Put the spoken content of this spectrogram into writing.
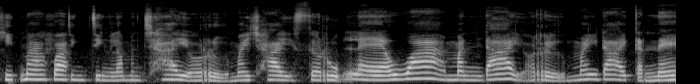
คิดมากว่าจริง ๆ แล้วมันใช่หรือไม่ใช่สรุปแล้วว่ามันได้หรือไม่ได้กันแน่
